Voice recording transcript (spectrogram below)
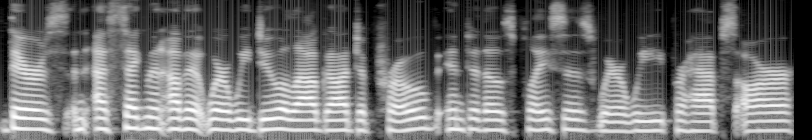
there's an, a segment of it where we do allow God to probe into those places where we perhaps are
